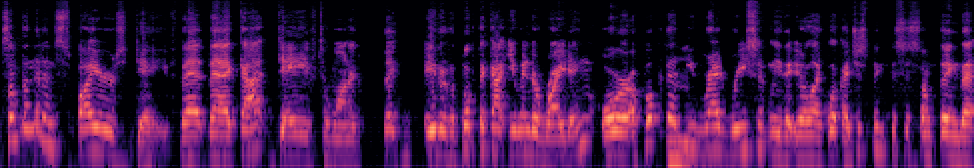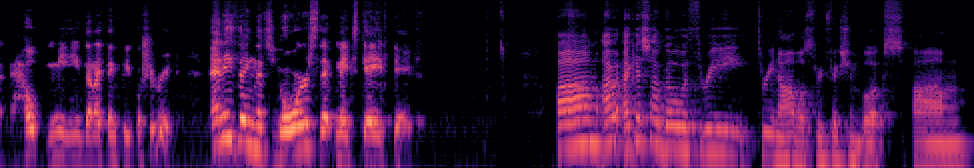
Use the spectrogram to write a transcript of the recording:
something that inspires Dave, that that got Dave to want to like either the book that got you into writing or a book that mm. you read recently that you're like, look, I just think this is something that helped me that I think people should read. Anything that's yours that makes Dave Dave. Um, I, I guess I'll go with three three novels, three fiction books. Um,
